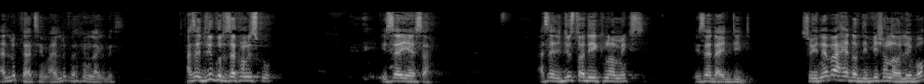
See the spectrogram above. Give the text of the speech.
I looked at him. I looked at him like this. I said, Did you go to secondary school? He said, Yes, sir. I said, Did you study economics? He said, I did. So you never heard of division of labor?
